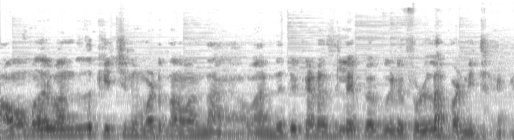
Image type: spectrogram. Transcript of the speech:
அவங்க முதல் வந்தது கிச்சனுக்கு மட்டும் தான் வந்தாங்க. வந்துட்டு கடைசியில இப்ப வீடு ஃபுல்லா பண்ணிட்டாங்க.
